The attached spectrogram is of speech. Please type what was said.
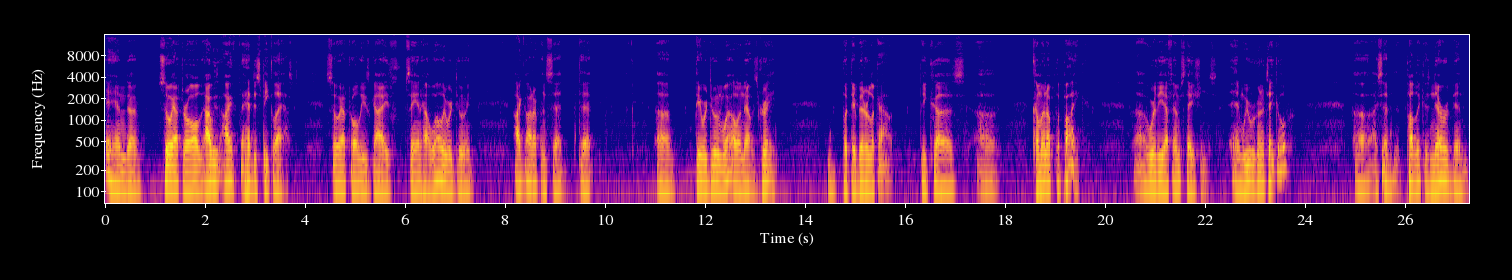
And uh, so after all, I was I had to speak last. So after all these guys saying how well they were doing, I got up and said that uh, they were doing well, and that was great. But they better look out because uh, coming up the pike uh, were the FM stations, and we were going to take over. Uh, I said the public has never been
